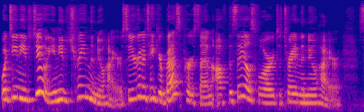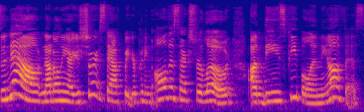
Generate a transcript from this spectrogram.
what do you need to do? You need to train the new hire. So you're going to take your best person off the sales floor to train the new hire. So now not only are you short staffed, but you're putting all this extra load on these people in the office.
